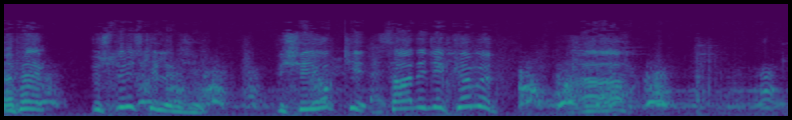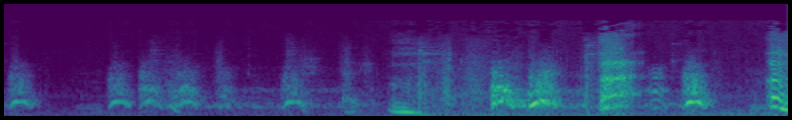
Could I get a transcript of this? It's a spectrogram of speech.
Efendim üstünüz kirlenecek. Bir şey yok ki. Sadece kömür. Aa. Ah. Ah,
